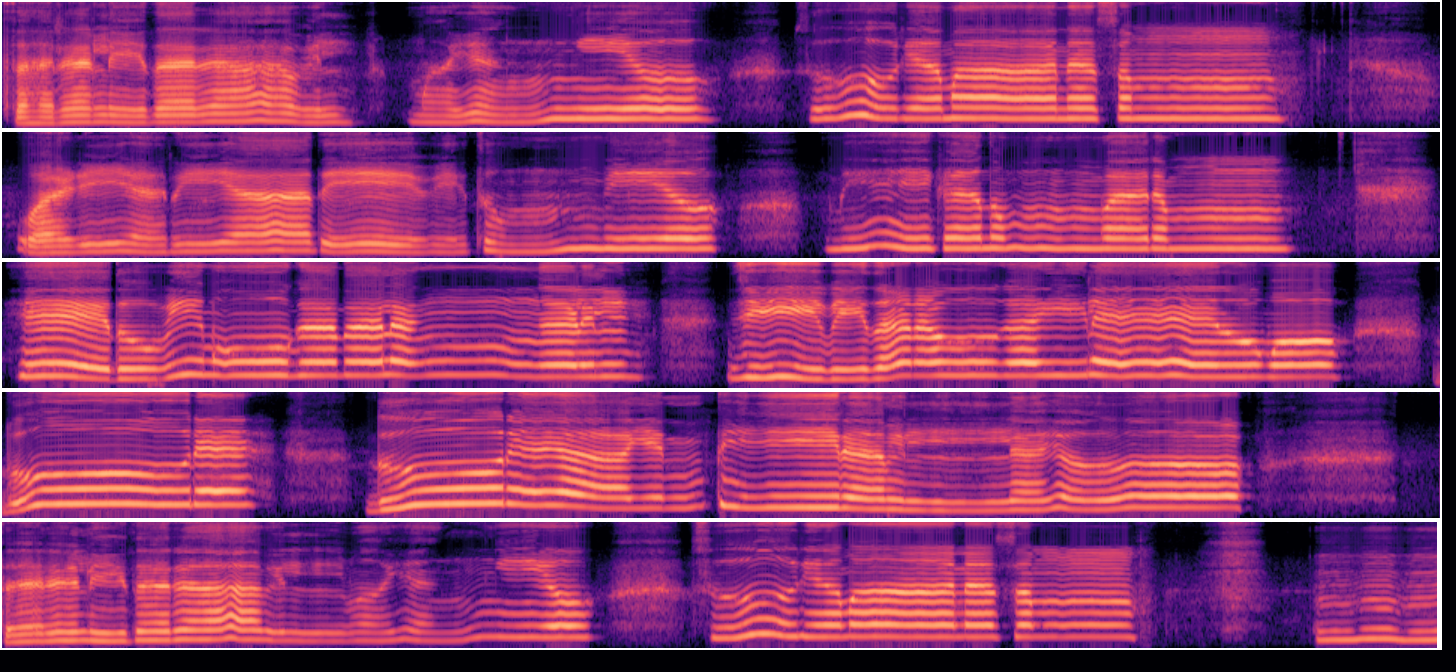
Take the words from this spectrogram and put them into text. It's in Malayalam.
തരളിതരാവിൽ മയങ്ങിയോ സൂര്യമാനസം? വഴിയറിയാതെ വിതുമ്പിയോ മേഘനുംബരം ഏതു വിമൂകതലങ്ങളിൽ ജീവിതനൗകയിലേ ദൂരെ ദൂരെയായ തീരമില്ലയോ? തരളിതരാവിൽ മയങ്ങിയോ? സൂര്യമാനസം? ഉം.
